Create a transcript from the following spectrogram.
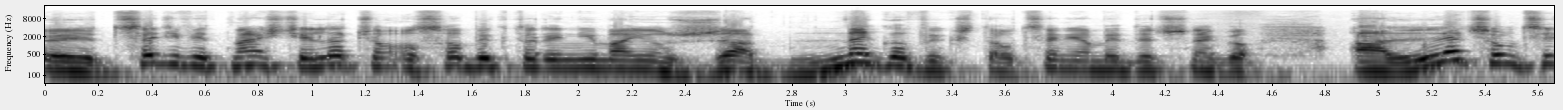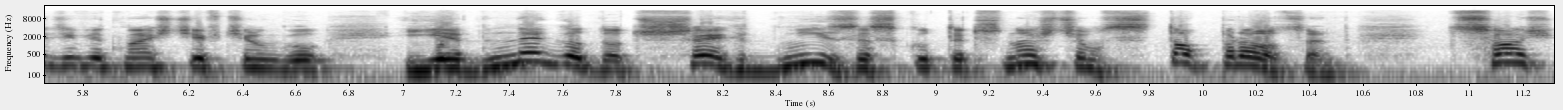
y, C19 leczą osoby, które nie mają żadnego wykształcenia medycznego, a leczą C19 w ciągu jednego do trzech dni ze skutecznością 100%. Coś,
